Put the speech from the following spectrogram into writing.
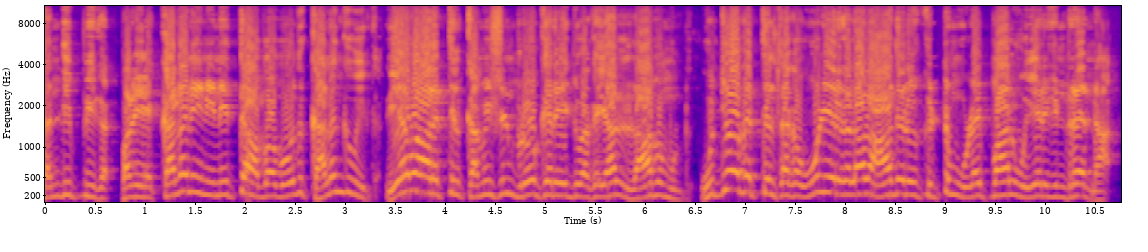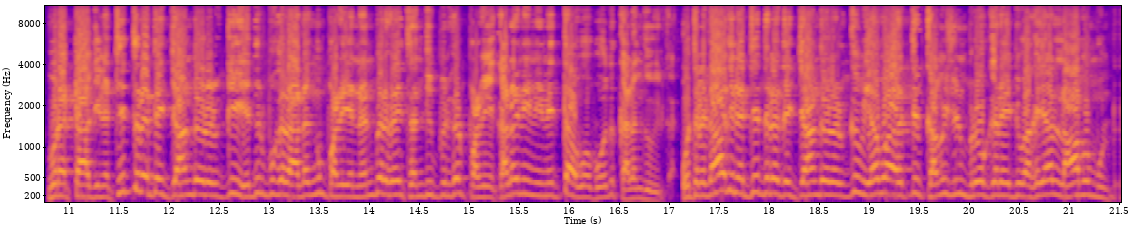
சந்திப்பீர்கள். பழைய கடனை நினைத்து அவ்வப்போது கலங்குவீர்கள். வியாபாரத்தில் கமிஷன் புரோக்கரேஜ் வகையால் லாபம் உண்டு. உத்தியோகத்தில் சக ஊழியர்களால் ஆதரவு கிட்டும் உழைப்பால் உயர்கின்ற நான் புரட்டாதி நட்சத்திரத்தை சார்ந்தவர்களுக்கு எதிர்ப்புகள் அடங்கும். பழைய நண்பர்களை சந்திப்பீர்கள். பழைய கடனை நினைத்து அவ்வப்போது கலங்குவீர்கள். உத்திரடாதி நட்சத்திரத்தை சார்ந்தவர்களுக்கு வியாபாரத்தில் கமிஷன் புரோக்கரேஜ் வகையால் லாபம் உண்டு.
